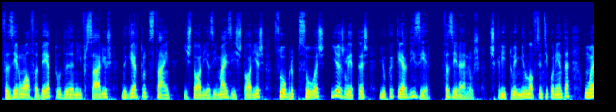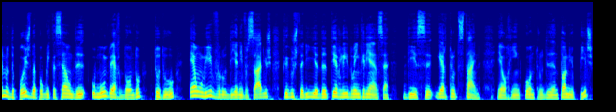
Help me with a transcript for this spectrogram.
fazer um alfabeto de aniversários de Gertrude Stein, histórias e mais histórias sobre pessoas e as letras e o que quer dizer fazer anos. Escrito em 1940, um ano depois da publicação de O Mundo é Redondo, Tudo, é um livro de aniversários que gostaria de ter lido em criança, disse Gertrude Stein. É o reencontro de António Pires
